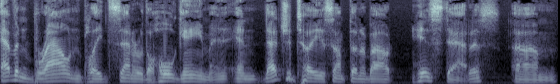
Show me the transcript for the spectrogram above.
Evan Brown played center the whole game, and, and, that should tell you something about his status. Um,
